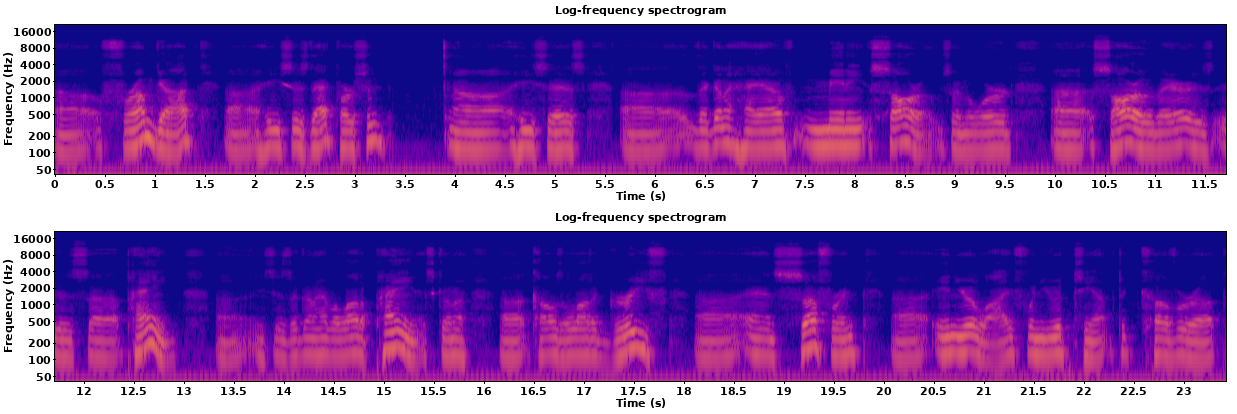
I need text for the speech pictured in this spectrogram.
uh, from God. Uh, he says that person, uh, he says, uh, they're going to have many sorrows. And the word uh, sorrow there is, is pain. he says they're going to have a lot of pain. It's going to cause a lot of grief and suffering in your life when you attempt to cover up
